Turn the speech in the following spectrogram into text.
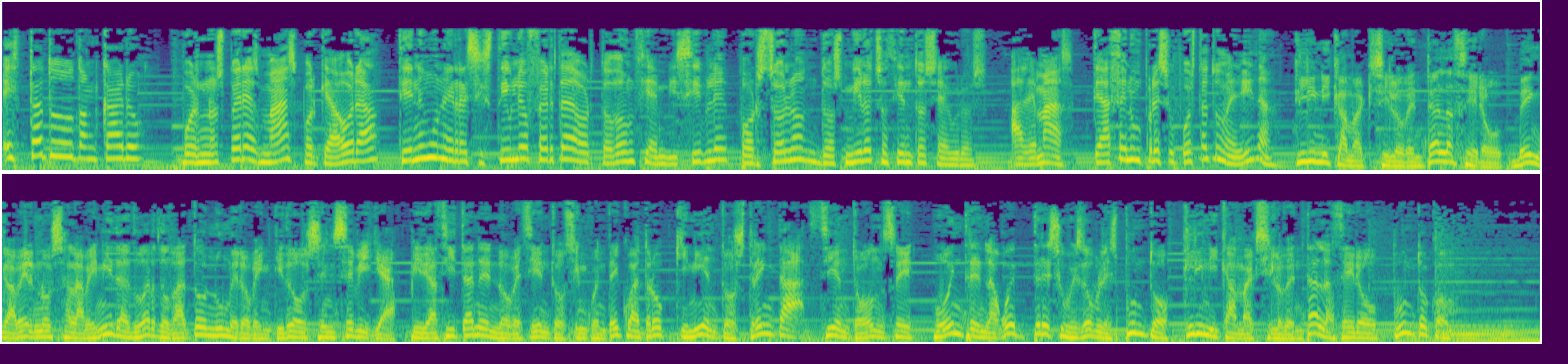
¿está todo tan caro? Pues no esperes más porque ahora tienen una irresistible oferta de ortodoncia invisible por solo 2.800 euros. Además, te hacen un presupuesto a tu medida. Clínica Maxilodental Acero. Venga a vernos a la avenida Eduardo Dato número 22 en Sevilla. Pida cita en el 954-530-111 o entre en la web www.clinicamaxilodentalacero.com.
